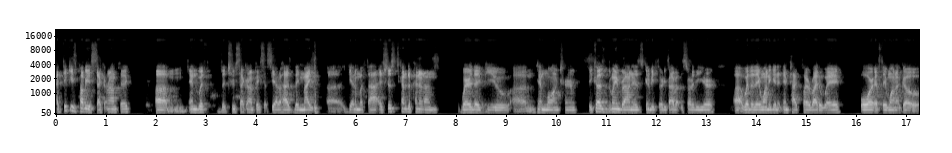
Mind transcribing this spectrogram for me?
I think he's probably a second round pick. Um, and with the two second round picks that Seattle has, they might uh, get him with that. It's just kind of dependent on where they view um, him long term. Because Duane Brown is going to be 35 at the start of the year, uh, whether they want to get an impact player right away or if they want to go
